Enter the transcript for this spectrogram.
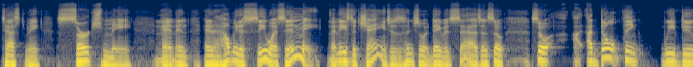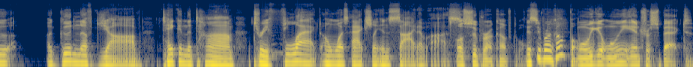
test me, search me, and and and help me to see what's in me that needs to change." Is essentially what David says, and so so I, I don't think we do a good enough job taking the time to reflect on what's actually inside of us. Well, it's super uncomfortable. it's super uncomfortable. when we get when we introspect,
